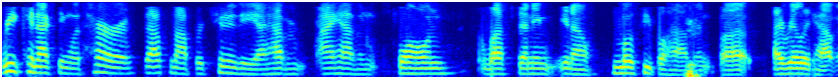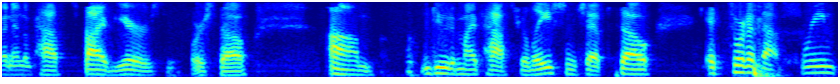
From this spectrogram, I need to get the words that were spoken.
reconnecting with her, that's an opportunity. I haven't I haven't flown, left any you know, most people haven't, but I really haven't in the past five years or so, um, due to my past relationship. So it's sort of that free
